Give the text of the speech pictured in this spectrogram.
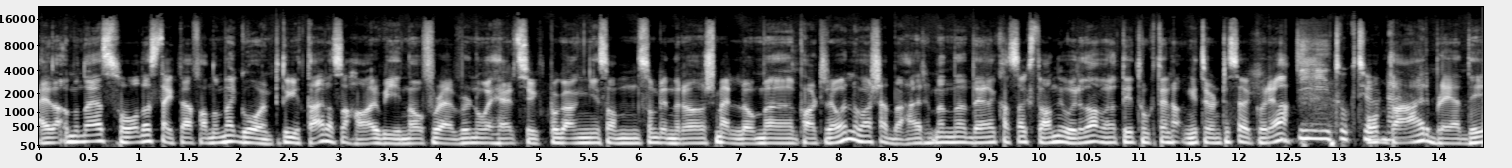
Neida, men da jeg så det, så tenkte jeg faen om jeg går inn på de gutta her, og så har We Know Forever noe helt sykt på gang sånn, som begynner å smelle om et par-tre år, eller hva skjedde her? Men eh, det Kasakhstan gjorde da, var at de tok den lange turen til Sør-Korea. De tok turen Og der ble de,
